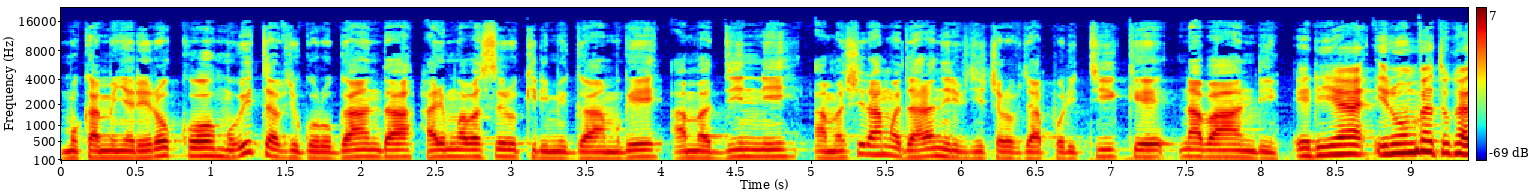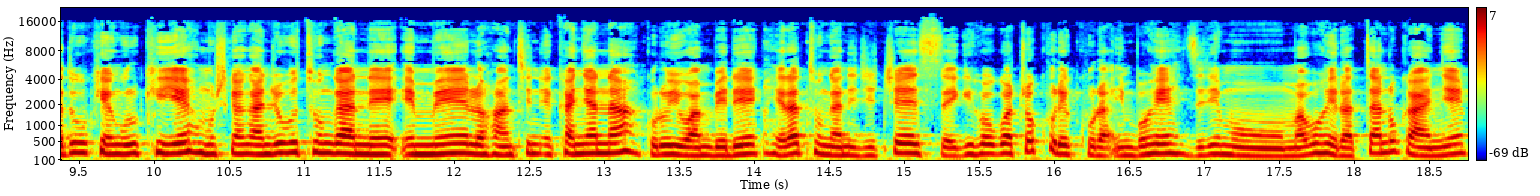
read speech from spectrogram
mukamenya rero ko mu bitavye urwo ruganda harimo abaserukira imigambwe amadini amashyirahamwe adaharanira ibyicaro bya politiki na n'abandi Elia irumva tukadukengurukiye umushikanganje w'ubutungane Aimé Laurentine Kanyana kuri uyu wa mbere yaratunganije icese igikorwa cyo kurekura imbohe ziri mu mabohera atandukanye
